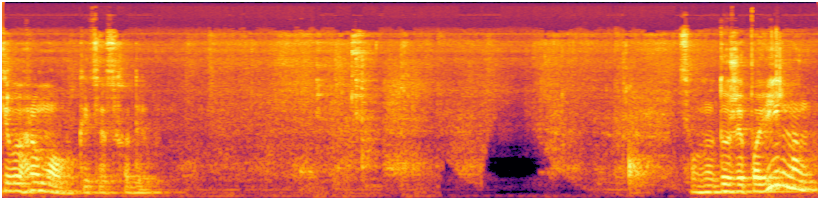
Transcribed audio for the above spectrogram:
кілограмову кицю сходив. Це воно дуже повільно.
